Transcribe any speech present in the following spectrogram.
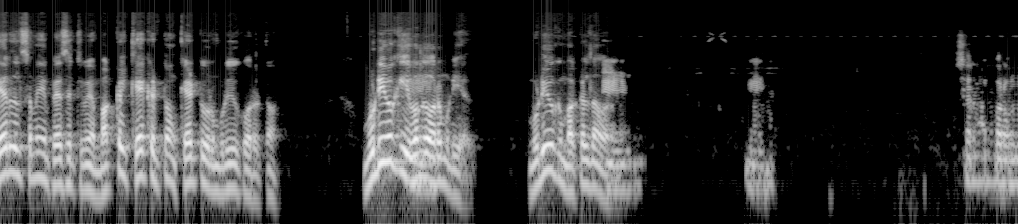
தேர்தல் சமயம் பேசட்டுமே மக்கள் கேட்கட்டும் கேட்டு ஒரு முடிவுக்கு வரட்டும். முடிவுக்கு இவங்க வர முடியாது. முடிவுக்கு மக்கள் தான் வரணும். சார் அப்புறம்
